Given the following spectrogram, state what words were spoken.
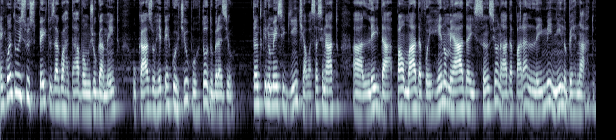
Enquanto os suspeitos aguardavam o julgamento, o caso repercutiu por todo o Brasil. Tanto que no mês seguinte ao assassinato, a Lei da Palmada foi renomeada e sancionada para a Lei Menino Bernardo.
